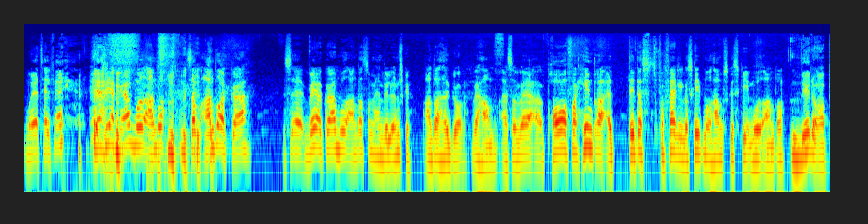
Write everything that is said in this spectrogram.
Må jeg tale færdig? Ja. ved at gøre mod andre, som andre gør ved at gøre mod andre, som han ville ønske, andre havde gjort ved ham. Altså ved at prøve at forhindre, at det der forfærdelige, der skete mod ham, skal ske mod andre. Netop.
